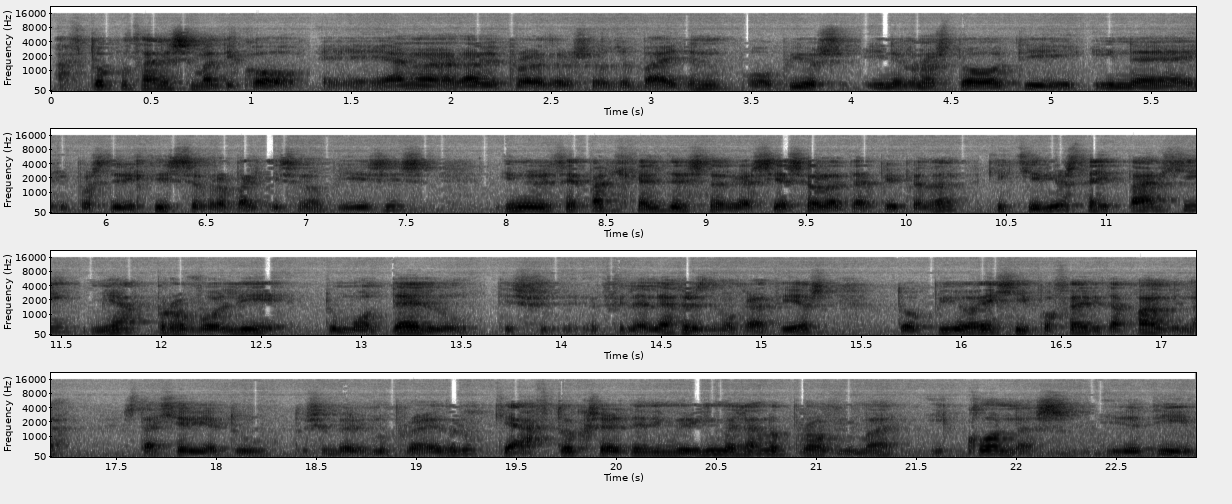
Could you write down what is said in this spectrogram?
Αυτό που θα είναι σημαντικό, ε, εάν αναλάβει ο πρόεδρος ο Τζο Μπάιντεν, ο οποίος είναι γνωστό ότι είναι υποστηρικτή της Ευρωπαϊκής Ενοποίηση, είναι ότι θα υπάρχει καλύτερη συνεργασία σε όλα τα επίπεδα και κυρίως θα υπάρχει μια προβολή του μοντέλου της φιλελεύθερης δημοκρατίας, το οποίο έχει υποφέρει τα πάνδυνα στα χέρια του, του σημερινού Προέδρου και αυτό, ξέρετε, δημιουργεί μεγάλο πρόβλημα εικόνας. Γιατί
